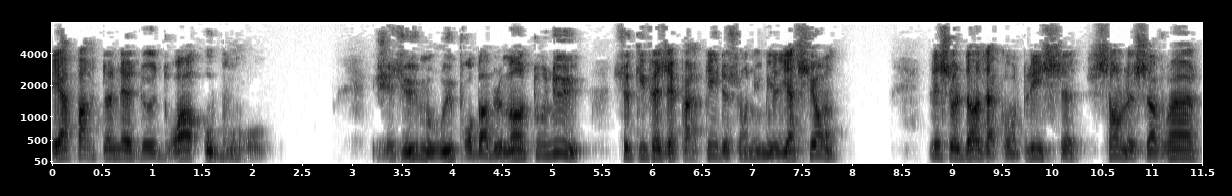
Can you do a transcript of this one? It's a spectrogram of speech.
et appartenait de droit au bourreau. Jésus mourut probablement tout nu, ce qui faisait partie de son humiliation. Les soldats accomplissent, sans le savoir,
